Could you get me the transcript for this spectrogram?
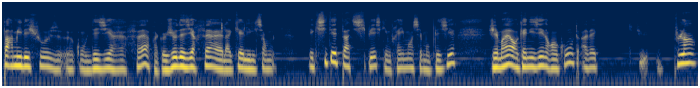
parmi les choses euh, qu'on désire faire, enfin que je désire faire et à laquelle il semble excité de participer, ce qui me ferait immensément plaisir, j'aimerais organiser une rencontre avec plein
